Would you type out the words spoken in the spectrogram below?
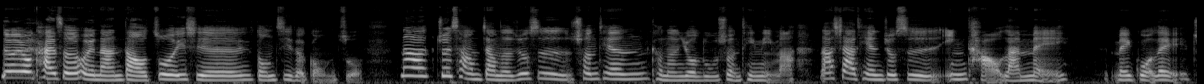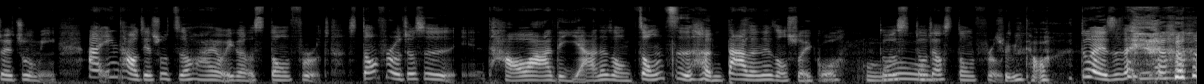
又又开车回南岛做一些冬季的工作。那最常讲的就是春天可能有芦笋听你嘛，那夏天就是樱桃、蓝莓。莓果类最著名啊，樱桃结束之后还有一个 stone fruit，stone fruit 就是桃啊、李啊那种种子很大的那种水果，都都叫 stone fruit，水蜜桃。对，之类的。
